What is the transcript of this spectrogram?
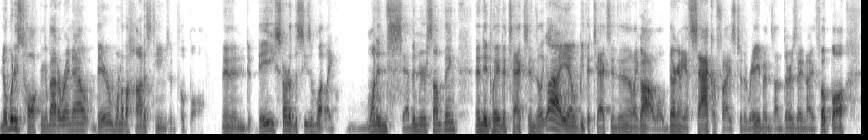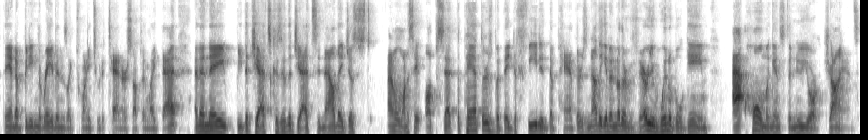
Nobody's talking about it right now. They're one of the hottest teams in football. And they started the season, what, like one in seven or something? Then they played the Texans, like, oh, yeah, we'll beat the Texans. And they're like, oh, well, they're going to get sacrificed to the Ravens on Thursday Night Football. They end up beating the Ravens like 22 to 10 or something like that. And then they beat the Jets because they're the Jets. And now they just, I don't want to say upset the Panthers, but they defeated the Panthers. And now they get another very winnable game at home against the New York Giants.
